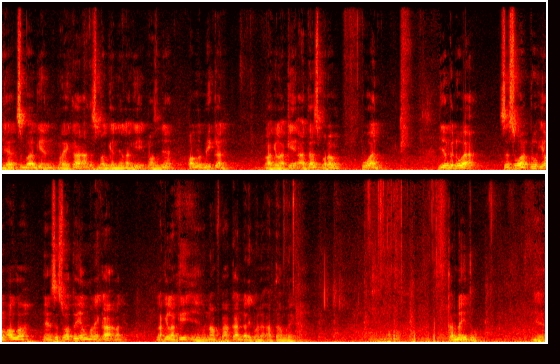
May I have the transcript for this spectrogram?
ya sebagian mereka atas sebagiannya lagi maksudnya Allah lebihkan laki-laki atas perempuan. Yang kedua sesuatu yang Allah ya, sesuatu yang mereka laki-laki ya, nafkahkan daripada harta mereka. Karena itu ya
